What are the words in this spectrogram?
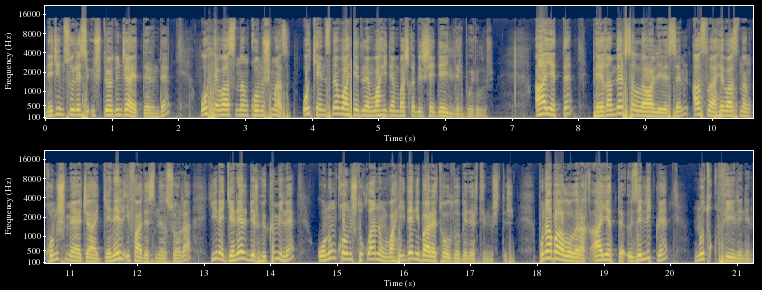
Necim suresi 3-4. ayetlerinde o hevasından konuşmaz. O kendisine vahyedilen vahiden başka bir şey değildir buyrulur. Ayette Peygamber sallallahu aleyhi ve sellemin asla hevasından konuşmayacağı genel ifadesinden sonra yine genel bir hüküm ile onun konuştuklarının vahiden ibaret olduğu belirtilmiştir. Buna bağlı olarak ayette özellikle nutk fiilinin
